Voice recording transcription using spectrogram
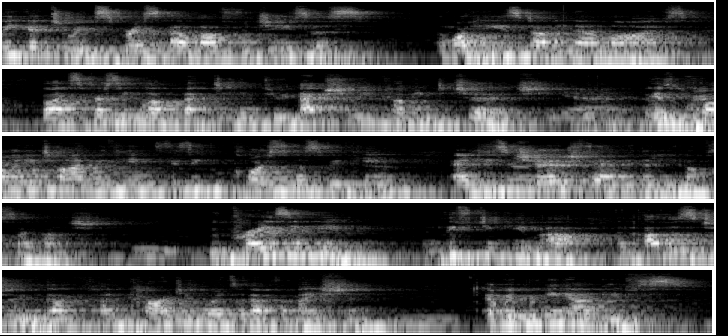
We get to express our love for Jesus and what he has done in our lives by expressing love back to him through actually coming to church. Yeah. We have quality time with him, physical closeness with him, and his church family that he loves so much. We're praising him and lifting him up, and others too, with our encouraging words of affirmation. And we're bringing our gifts,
